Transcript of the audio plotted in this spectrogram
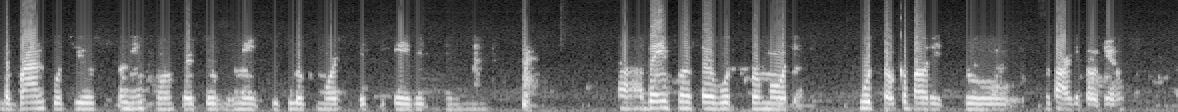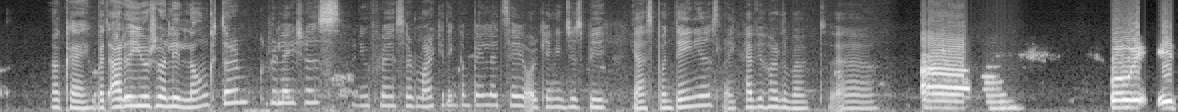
the brand would use an influencer to make it look more sophisticated, and uh, the influencer would promote it, would talk about it to the target audience. Okay, but are they usually long-term relations, an influencer marketing campaign, let's say, or can it just be yeah spontaneous? Like, have you heard about? Uh, Um, well, it, it,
